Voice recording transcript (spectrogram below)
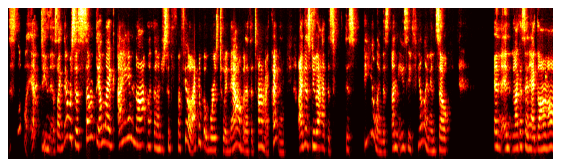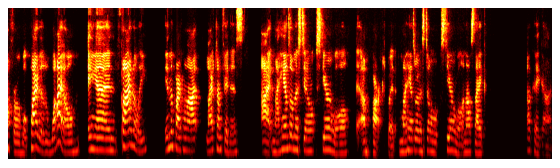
this little emptiness. Like there was just something. I'm like, I am not like 100 percent fulfilled. I can put words to it now, but at the time I couldn't. I just knew I had this this feeling, this uneasy feeling, and so and and like I said, had gone on for a, well, quite a little while. And finally, in the parking lot, Lifetime Fitness, I my hands on the steering, steering wheel. I'm parked, but my hands were on the steering wheel, and I was like, "Okay, God,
